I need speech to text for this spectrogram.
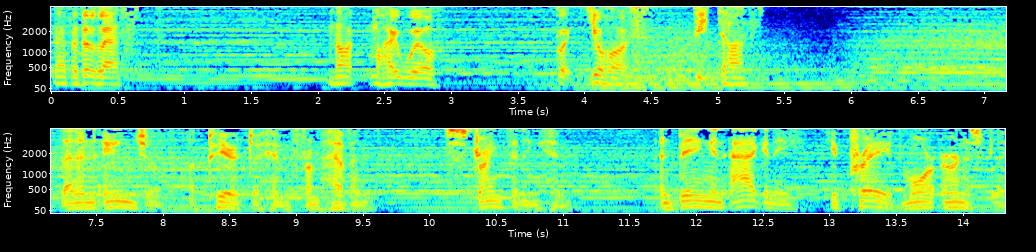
Nevertheless, not my will, but yours be done. Then an angel appeared to him from heaven, strengthening him, and being in agony, he prayed more earnestly.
